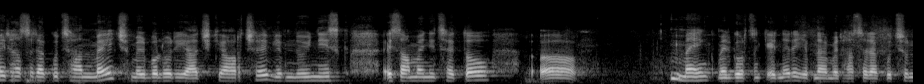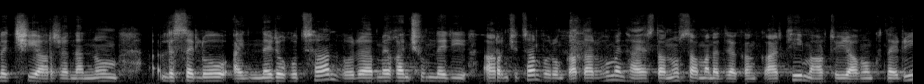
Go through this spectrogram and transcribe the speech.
մեր հասարակության մեջ, մեր բոլորի աչքի առջև եւ նույնիսկ այս ամենից հետո և, մենք մեր գործընկերները եւ նաեւ մեր հասարակությունը չի արժանանում լսելու այն ներողության, որը մեղանչումների առնչությամբ, որոնք կատարվում են Հայաստանում սահմանադրական կարգի, մարդու իրավունքների,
